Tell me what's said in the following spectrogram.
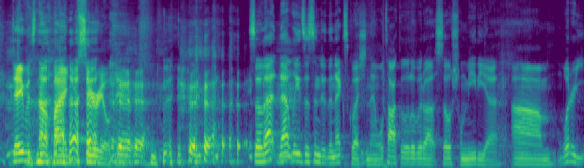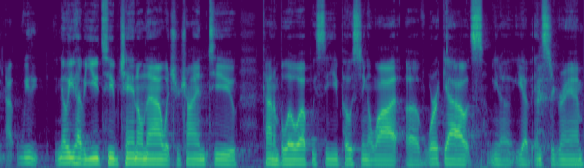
David's not buying you cereal, dude. so that that leads us into the next question. Then we'll talk a little bit about social media. Um, what are you? We know you have a YouTube channel now, which you're trying to kind of blow up. We see you posting a lot of workouts. You know, you have Instagram.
